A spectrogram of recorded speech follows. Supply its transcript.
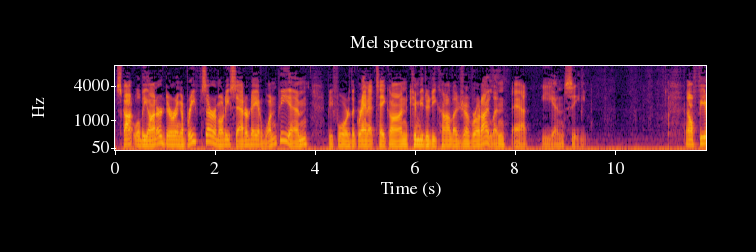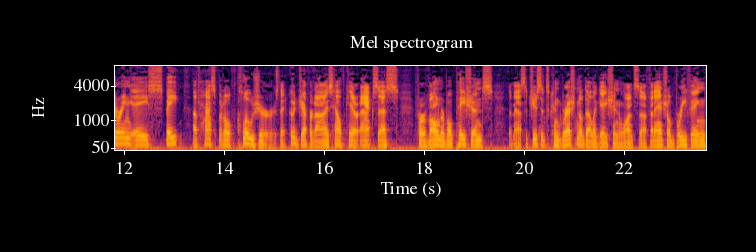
Scott will be honored during a brief ceremony Saturday at 1 p.m. before the Granite take on Community College of Rhode Island at ENC. Now, fearing a spate of hospital closures that could jeopardize health care access for vulnerable patients, the Massachusetts congressional delegation wants a financial briefing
